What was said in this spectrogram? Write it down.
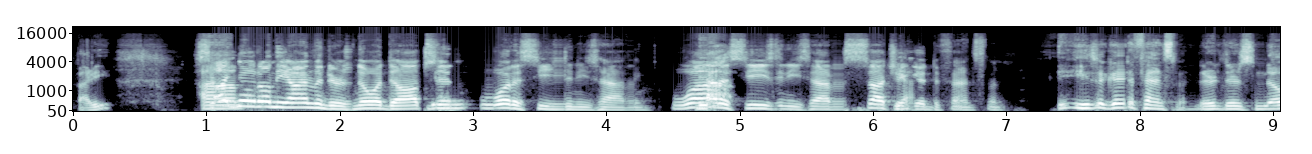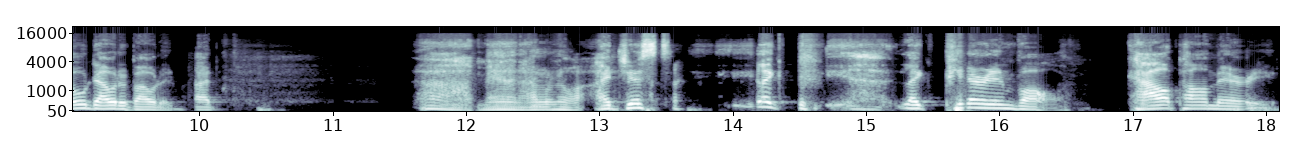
buddy. Side um, note on the Islanders, Noah Dobson, yeah. what a season he's having. What yeah. a season he's having. Such a yeah. good defenseman. He's a good defenseman. There, there's no doubt about it. But oh man, I don't know. I just like like Pierre Engvall, Kyle Palmieri,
